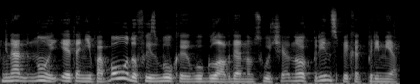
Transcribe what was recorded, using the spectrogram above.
Не надо, ну, это не по поводу Фейсбука и Гугла в данном случае, но, в принципе, как пример.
